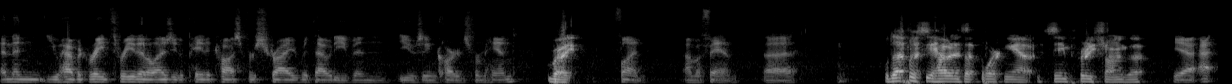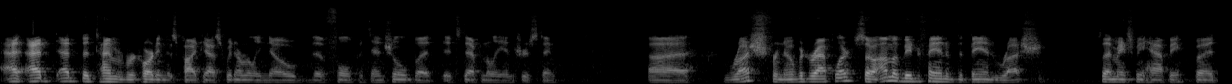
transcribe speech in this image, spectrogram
and then you have a grade three that allows you to pay the cost for stride without even using cards from hand. Right. Fun. I'm a fan. Uh, We'll definitely see how it ends up working out. It seems pretty strong though. yeah, at, at, at the time of recording this podcast, we don't really know the full potential, but it's definitely interesting. Uh, Rush for Nova Grappler. So I'm a big fan of the band Rush, so that makes me happy. But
